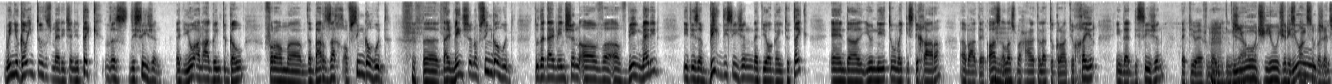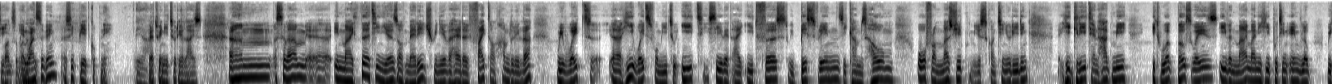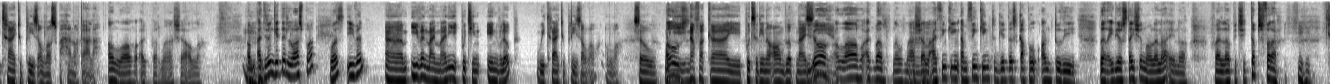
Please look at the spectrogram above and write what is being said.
when you go into this marriage and you take this decision that you are now going to go from um, the barzakh of singlehood, the dimension of singlehood, to the dimension of uh, of being married, it is a big decision that you are going to take, and uh, you need to make istikhara about that. Ask Allah Subhanahu wa Taala to grant you khair in that decision that you have made. Inshallah. Huge, huge responsibility. responsibility. And once again, as he kupni. Yeah. that we need to realize. Um, Salam, uh, in my 13 years of marriage, we never had a fight, Alhamdulillah. We wait, uh, he waits for me to eat. He see that I eat first. We best friends. He comes home or from masjid. We just continue reading. He greet and hug me. It worked both ways. Even my money he put in envelope. We try to please Allah subhanahu wa ta'ala. Allahu Akbar, mashallah. Um, I didn't get that last part. Was even? Um, even my money he put in envelope. We try to please Allah. Allah. So Oh, we s- nafaka, he puts it in an envelope nicely. Yo, and- Allahu Akbar. No, mashallah. I thinking I'm thinking to get this couple onto the the radio station, Maulana, and uh, hulle 'n bietjie tips vir haar.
